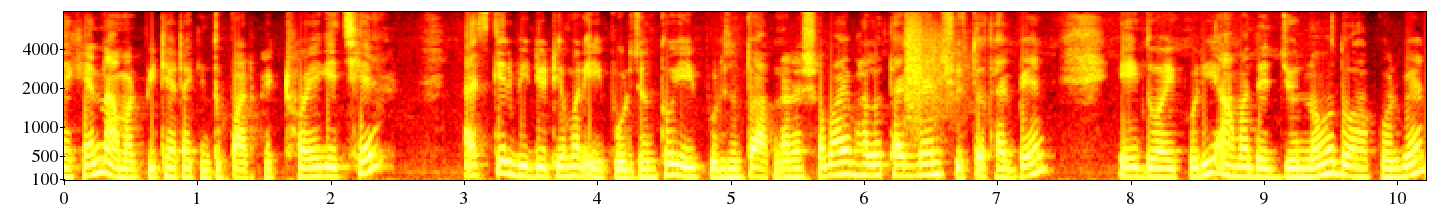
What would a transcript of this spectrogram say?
দেখেন আমার পিঠাটা কিন্তু পারফেক্ট হয়ে গেছে। আজকের ভিডিওটি আমার এই পর্যন্ত এই পর্যন্ত আপনারা সবাই ভালো থাকবেন, সুস্থ থাকবেন। এই দোয়াই করি আমাদের জন্য দোয়া করবেন।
